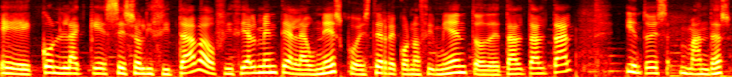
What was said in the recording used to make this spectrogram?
eh, con la que se solicitaba oficialmente a la UNESCO este reconocimiento de tal, tal, tal. Y entonces mandas,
